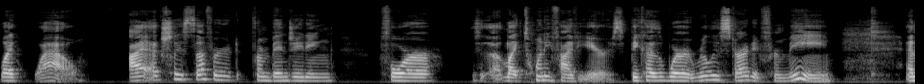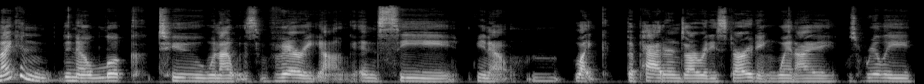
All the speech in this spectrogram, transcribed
like, wow, I actually suffered from binge eating for uh, like 25 years because where it really started for me, and I can, you know, look to when I was very young and see, you know, like the patterns already starting when I was really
